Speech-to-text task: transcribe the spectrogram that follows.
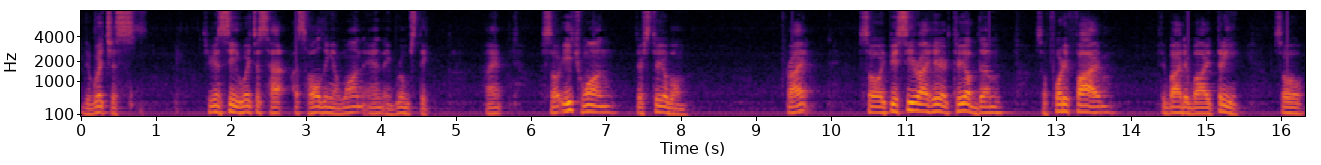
the witches. So you can see witches ha- as holding a wand and a broomstick, right? So each one, there's three of them, right? So if you see right here, three of them, so 45 divided by 3. So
